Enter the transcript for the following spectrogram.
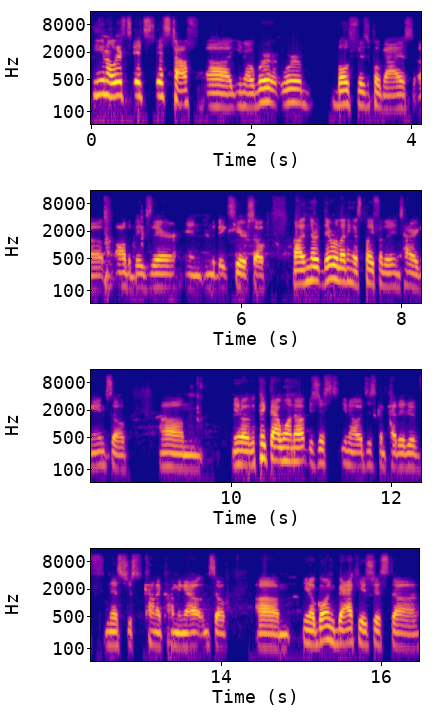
you know it's it's it's tough. Uh, you know we're we're both physical guys, uh, all the bigs there and, and the bigs here. So uh, they were letting us play for the entire game. So um, you know to pick that one up is just you know just competitiveness just kind of coming out. And so um, you know going back is just uh,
